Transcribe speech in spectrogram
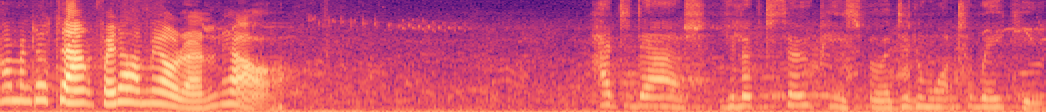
他们就这样飞到没有人了。Had to dash. You looked so peaceful, I didn't want to wake you.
